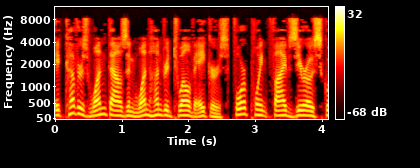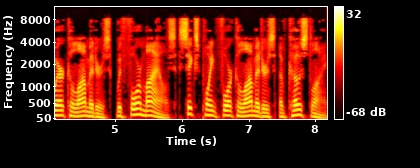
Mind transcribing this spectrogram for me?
It covers 1112 acres, 4.50 square kilometers, with 4 miles, 6.4 kilometers of coastline.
